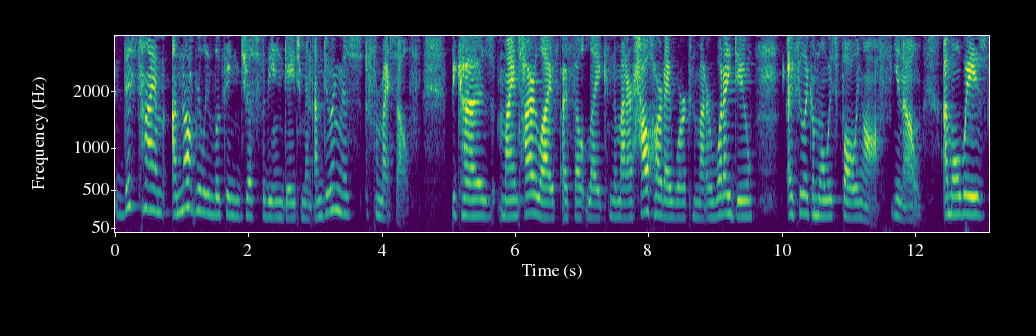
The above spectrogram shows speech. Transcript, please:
this time I'm not really looking just for the engagement. I'm doing this for myself because my entire life I felt like no matter how hard I work, no matter what I do, I feel like I'm always falling off, you know. I'm always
